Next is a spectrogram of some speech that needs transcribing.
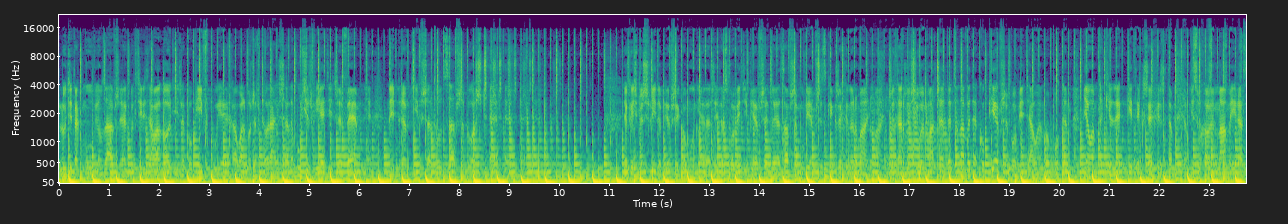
Ludzie tak mówią zawsze, jakby chcieli załagodzić, że po piwku pierwszej, to ja zawsze mówiłem wszystkie grzechy normalnie. Że tarmosiłem maczetę, to nawet jako pierwsze powiedziałem, bo potem miałem takie lekkie te grzechy, że tam nie słuchałem mamy i raz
